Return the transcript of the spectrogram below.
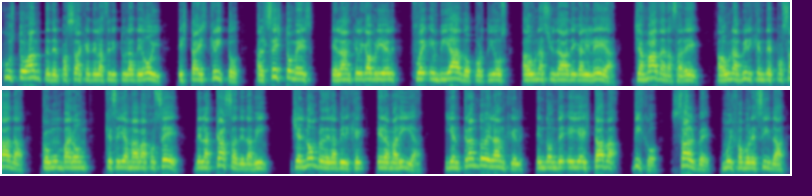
Justo antes del pasaje de la escritura de hoy está escrito, al sexto mes, el ángel Gabriel fue enviado por Dios a una ciudad de Galilea llamada Nazaret, a una virgen desposada con un varón que se llamaba José de la casa de David, y el nombre de la virgen era María. Y entrando el ángel en donde ella estaba, dijo, Salve, muy favorecida,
